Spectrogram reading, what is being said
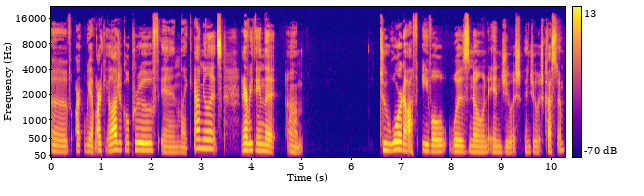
of art. We have archaeological proof in like amulets and everything that um, to ward off evil was known in Jewish in Jewish custom,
